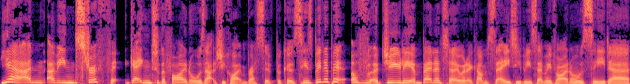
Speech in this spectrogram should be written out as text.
Yeah, and I mean, Struff getting to the final was actually quite impressive because he's been a bit of a Julian Benneteau when it comes to ATP semi-finals. He'd uh,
